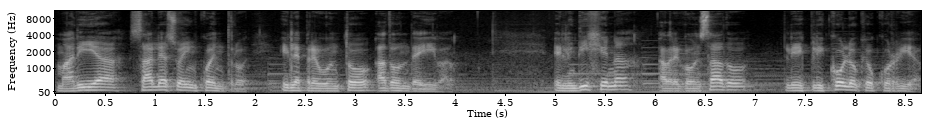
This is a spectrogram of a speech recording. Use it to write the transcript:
María sale a su encuentro y le preguntó a dónde iba. El indígena, avergonzado, le explicó lo que ocurría.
